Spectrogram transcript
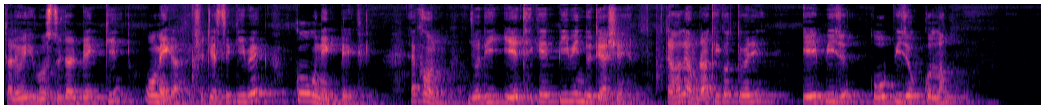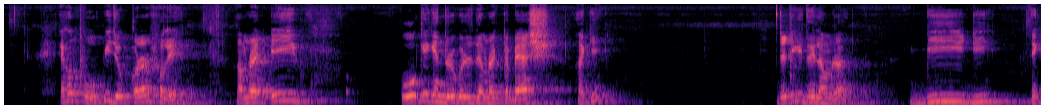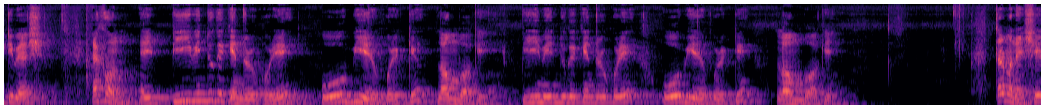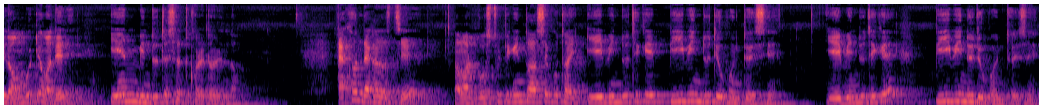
তাহলে ওই বস্তুটার বেগ কি? ওমেগা। সেটি হচ্ছে কী বেগ? কৌণিক বেগ। এখন যদি এ থেকে পি বিন্দুতে আসে, তাহলে আমরা কি করতে পারি? এ পি ওপি যোগ করলাম। এখন ওপি যোগ করার ফলে আমরা এই ওকে কেন্দ্র করে যদি আমরা একটা ব্যাস আঁকি, যেটিকে দিলাম আমরা বিডি একটি ব্যাস। এখন এই পি বিন্দুকে কেন্দ্র করে ও বি এর উপর একটি লম্ব আঁকি। পি বিন্দুকে কেন্দ্র করে ও বি এর উপর একটি লম্ব আঁকি। তার মানে সেই লম্বটি আমাদের এন বিন্দুতে সেট করে ধরে নিলাম। এখন দেখা যাচ্ছে আমার বস্তুটি কিন্তু আছে কোথায়? এ বিন্দু থেকে পি বিন্দুতে উপনীত হয়েছে। এ বিন্দু থেকে পি বিন্দুতে উপনীত হয়েছে।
